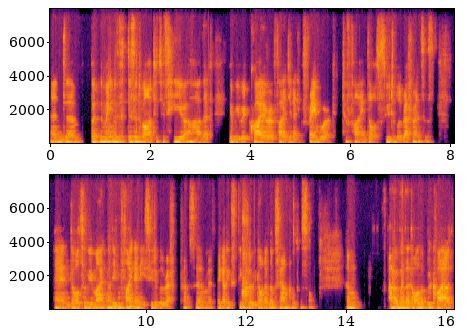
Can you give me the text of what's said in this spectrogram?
And um, but the main disadvantages here are that we require a phylogenetic framework to find those suitable references. And also we might not even find any suitable reference um, if they got extinct or we don't have them sampled or so. Um, however, that all required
